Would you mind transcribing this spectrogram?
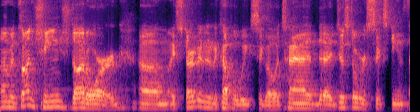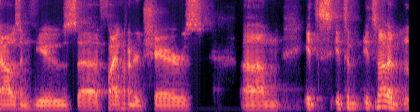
Um, it's on change.org. Um, I started it a couple weeks ago. It's had uh, just over 16,000 views, uh, 500 shares. Um, it's it's a it's not a,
